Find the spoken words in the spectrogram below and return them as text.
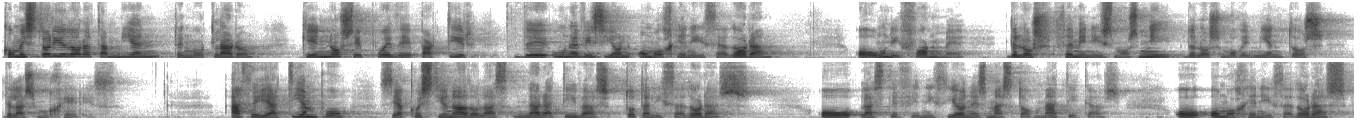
Como historiadora también tengo claro que no se puede partir de una visión homogeneizadora o uniforme de los feminismos ni de los movimientos de las mujeres. Hace ya tiempo se ha cuestionado las narrativas totalizadoras o las definiciones más dogmáticas o homogenizadoras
